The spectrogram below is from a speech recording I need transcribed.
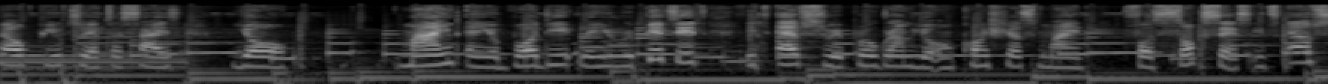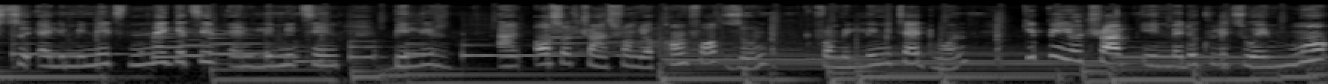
help you to exercise your mind and your body. When you repeat it, it helps to reprogram your unconscious mind for success. It helps to eliminate negative and limiting beliefs and also transform your comfort zone from a limited one, keeping you trapped in mediocrity to a more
